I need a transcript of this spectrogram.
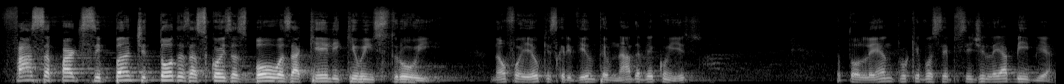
Faça participante todas as coisas boas aquele que o instrui. Não foi eu que escrevi, não tenho nada a ver com isso. Eu estou lendo porque você precisa ler a Bíblia.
